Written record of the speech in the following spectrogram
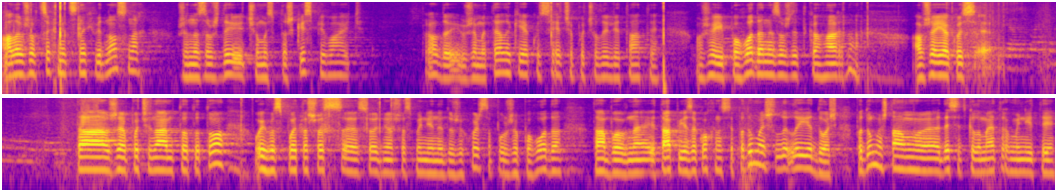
але вже в цих міцних відносинах вже не завжди чомусь пташки співають. Правда, і вже метелики якось речі почали літати, вже і погода не завжди така гарна, а вже якось. е, Та вже починаємо то-то-то, ой, Господь, та щось е, сьогодні щось мені не дуже хочеться, бо вже погода. Та, бо на етапі закоханості подумаєш, лиє дощ, подумаєш, там е, 10 кілометрів мені йти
